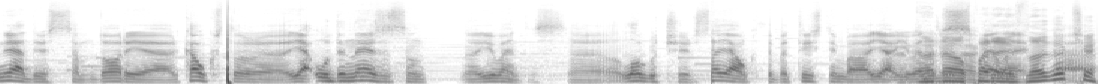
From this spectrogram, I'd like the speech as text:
Nu, Jā, divas Sampdorijā. Kaut kas tur, jā, Udinēzes un uh, Juventus. Uh, Loguči ir sajaukti, bet īstenībā, jā, Juventus nav pareizi Loguči?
